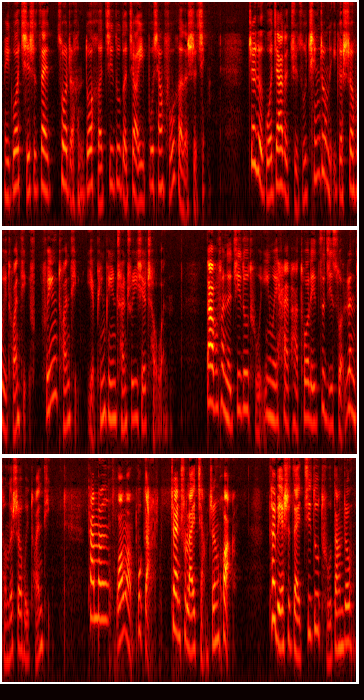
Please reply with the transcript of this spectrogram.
美国其实在做着很多和基督的教义不相符合的事情。这个国家的举足轻重的一个社会团体——福音团体，也频频传出一些丑闻。大部分的基督徒因为害怕脱离自己所认同的社会团体，他们往往不敢站出来讲真话。特别是在基督徒当中，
